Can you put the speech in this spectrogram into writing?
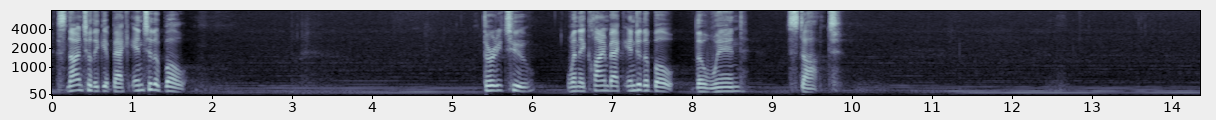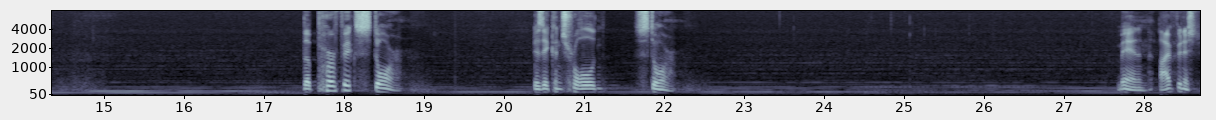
it's not until they get back into the boat. 32, when they climb back into the boat, the wind stopped. The perfect storm is a controlled storm. Man, I finished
